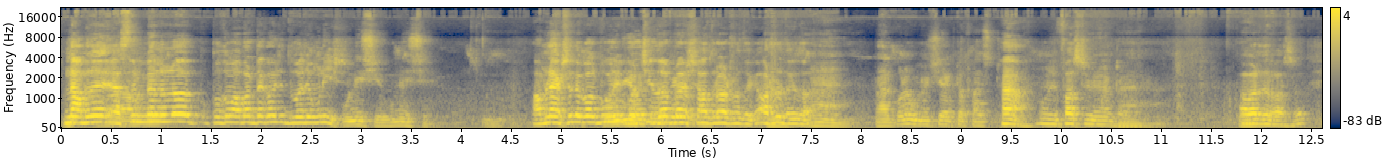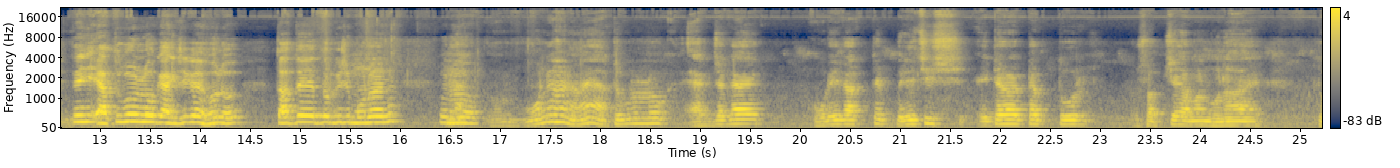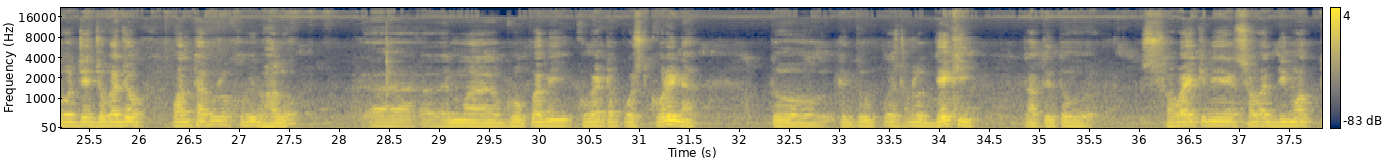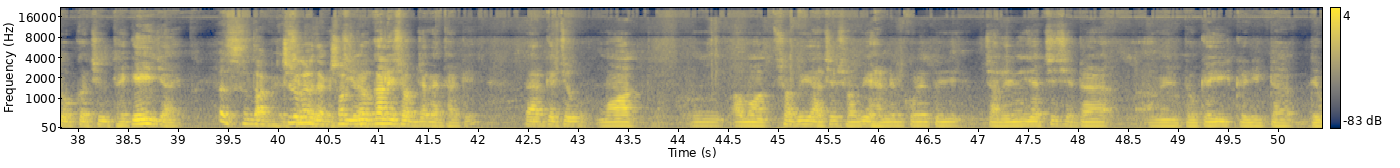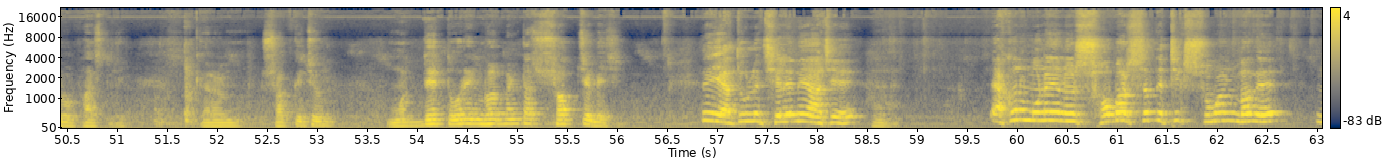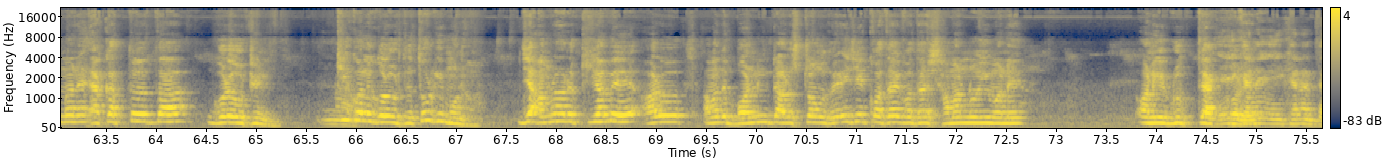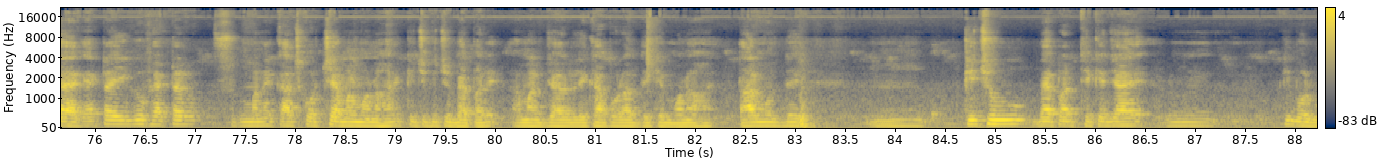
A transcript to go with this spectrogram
না আমাদের অ্যাসেম্বল হলো প্রথম আবার দেখা হয়েছে দু হাজার উনিশ। উনিশে উনিশে। আমরা একসাথে গল্প করছি ধর প্রায় সতেরো আঠেরো থেকে আঠেরো থেকে ধর। হ্যাঁ তারপরে উনিশে একটা ফার্স্ট হ্যাঁ ফার্স্ট ইউনিয়নটা আবার তো ফার্স্ট তো এই এতগুলো লোক এক জায়গায় হলো তাতে তোর কিছু মনে হয় না? কোনো মনে হয় না না এতগুলো লোক এক জায়গায় করে রাখতে পেরেছিস এটাও একটা তোর সবচেয়ে আমার মনে হয় তোর যে যোগাযোগ পন্থাগুলো খুবই ভালো। গ্রুপ আমি খুব একটা পোস্ট করি না। তো কিন্তু পোস্টগুলো দেখি তাতে তো সবাইকে নিয়ে সবাই দ্বিমত তো কিছু থেকেই যায়। চিরকালই সব জায়গায়। থাকে। তার কিছু মত অমত সবই আছে সবই হ্যান্ডেল করে তুই চালিয়ে নিয়ে যাচ্ছিস সেটা আমি তোকেই ক্রেডিটটা দেবো ফার্স্টলি কারণ সব কিছুর মধ্যে তোর ইনভলভমেন্টটা সবচেয়ে বেশি। এতগুলো ছেলে মেয়ে আছে হ্যাঁ। এখনও মনে হয় সবার সাথে ঠিক সমানভাবে মানে একাত্মতা গড়ে ওঠেনি। কি করে গড়ে উঠতে? তোর কি মনে হয়? যে আমরা আরও কীভাবে আরও আমাদের বন্ডিংটা আরও স্ট্রং হতো? এই যে কথায় কথায় সামান্যই মানে অনেকে গ্রুপ ত্যাগ এইখানে এইখানে দেখ একটা ইগো ফ্যাক্টর মানে কাজ করছে আমার মনে হয় কিছু কিছু ব্যাপারে। আমার যা লেখাপড়া দেখে মনে হয়। তার মধ্যে কিছু ব্যাপার থেকে যায় কি বলব?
